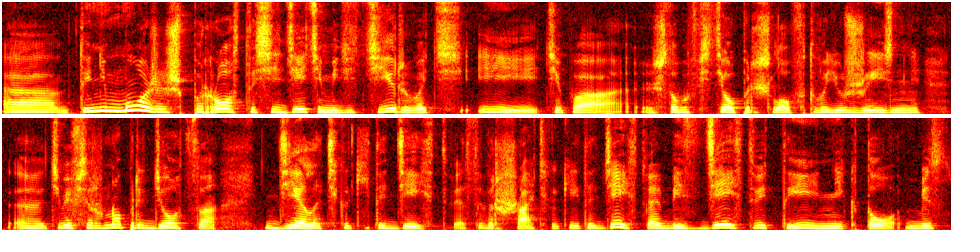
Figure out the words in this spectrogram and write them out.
ты не можешь просто сидеть и медитировать и типа, чтобы все пришло в твою жизнь, э, тебе все равно придется делать какие-то действия, совершать какие-то действия. Без действий ты никто, без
